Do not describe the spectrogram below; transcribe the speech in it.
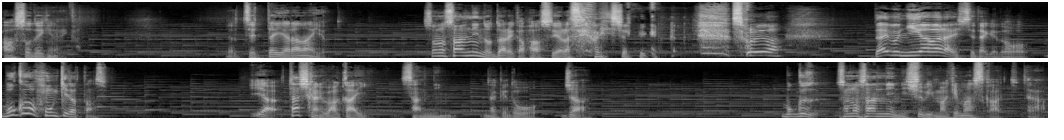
ファーストできないか。いや絶対やらないよその3人の誰かファーストやらせればいいじゃないか。それはだいぶ苦笑いしてたけど僕は本気だったんですよ。いや確かに若い3人だけどじゃあ僕その3人に守備負けますかって言ったら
